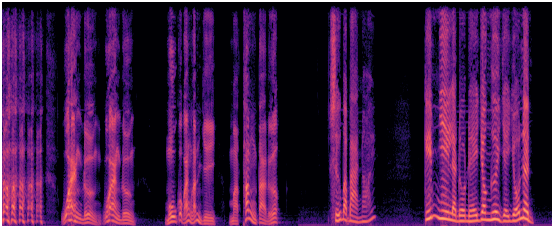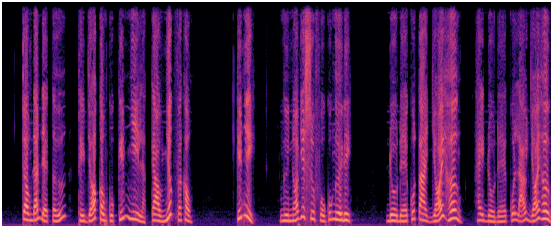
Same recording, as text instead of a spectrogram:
quan đường, quan đường. Mù có bản lãnh gì mà thắng ta được? Sử bà bà nói. Kiếm Nhi là đồ đệ do ngươi dạy dỗ nên. Trong đám đệ tử thì võ công của Kiếm Nhi là cao nhất phải không? Kiếm Nhi, ngươi nói với sư phụ của ngươi đi. Đồ đệ của ta giỏi hơn hay đồ đệ của lão giỏi hơn?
